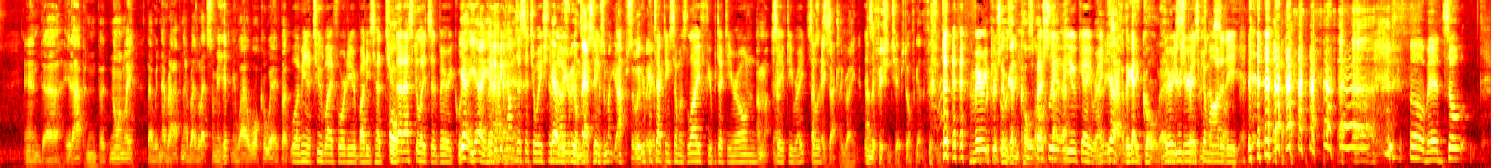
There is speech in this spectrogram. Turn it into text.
and uh, it happened. But normally that would never happen. I'd rather let somebody hit me while I walk away. But Well, I mean, a two by four to your buddy's head too. Oh. That escalates it very quickly. Yeah, yeah, Like yeah. it becomes a situation of yeah, now you're real protecting. was absolutely You're protecting someone's life. You're protecting your own yeah. safety, right? So That's exactly right. And the fish and chips. Don't forget the fish and chips. very Because crucial. they were getting cold especially time, in the UK, right? Yeah, they're getting cold. very serious commodity. Oh man, so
